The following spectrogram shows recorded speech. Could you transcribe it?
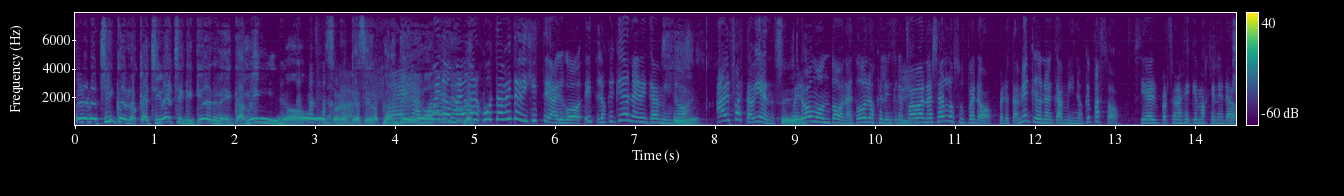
pero los chicos, los cachivaches que quedan en el camino son los que hacen los planteos. Bueno, Bueno, pero a ver, justamente dijiste algo. Los que quedan en el camino. Sí. Alfa está bien, Sí. superó un montón. A todos los que le increpaban ayer lo superó. Pero también quedó en el camino. ¿Qué pasó? Si era el personaje que más generaba.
